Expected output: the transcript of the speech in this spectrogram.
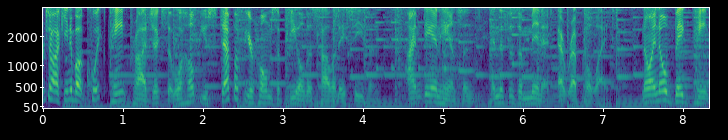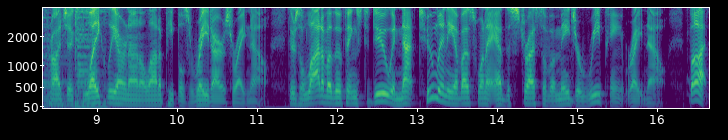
We're talking about quick paint projects that will help you step up your home's appeal this holiday season. I'm Dan Hansen, and this is a minute at RepcoLite. Now, I know big paint projects likely aren't on a lot of people's radars right now. There's a lot of other things to do, and not too many of us want to add the stress of a major repaint right now. But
